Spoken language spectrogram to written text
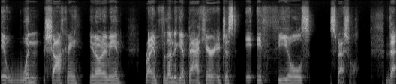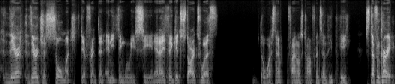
it wouldn't shock me. You know what I mean? Right. And for them to get back here, it just it, it feels special. That they're they're just so much different than anything we've seen. And I think it starts with the Western Finals Conference MVP, Stephen Curry.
